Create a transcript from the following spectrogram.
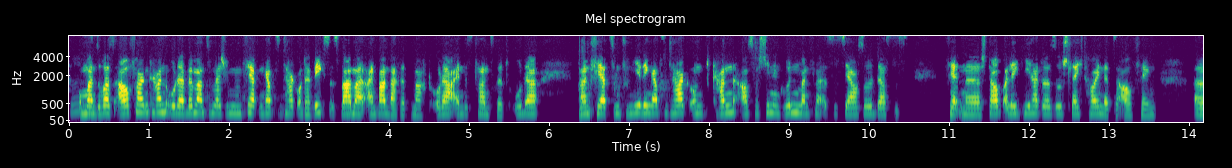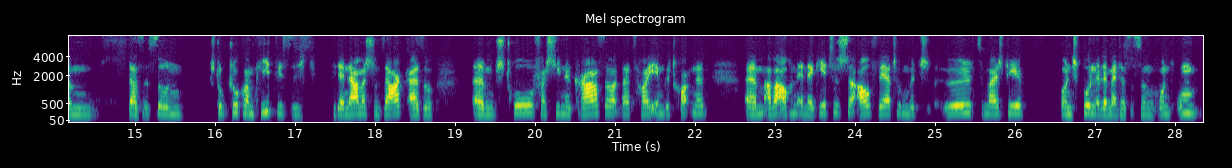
mhm. und man sowas auffangen kann. Oder wenn man zum Beispiel mit dem Pferd den ganzen Tag unterwegs ist, weil man einen Wanderritt macht oder einen Distanzritt oder man fährt zum Turnier den ganzen Tag und kann aus verschiedenen Gründen, manchmal ist es ja auch so, dass Pferd eine Stauballergie hat oder so, schlecht Heunetze aufhängen. Ähm, das ist so ein Strukturkomplet, wie sich, wie der Name schon sagt, also ähm, Stroh, verschiedene Grassorten als Heu eben getrocknet, ähm, aber auch eine energetische Aufwertung mit Öl zum Beispiel und Spurenelemente. Das ist so ein rundum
